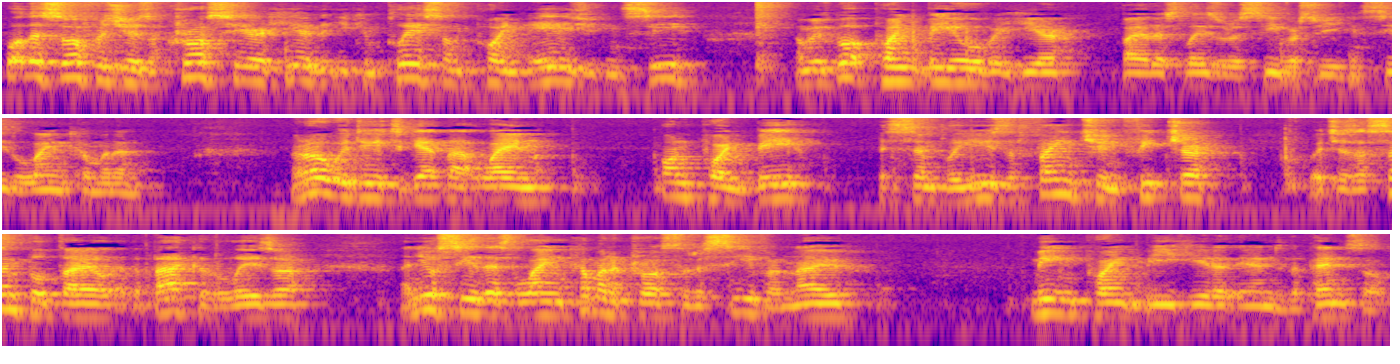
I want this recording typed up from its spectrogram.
What this offers you is a crosshair here that you can place on point A, as you can see, and we've got point B over here by this laser receiver so you can see the line coming in. And all we do to get that line on point B is simply use the fine tune feature, which is a simple dial at the back of the laser, and you'll see this line coming across the receiver now, meeting point B here at the end of the pencil.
